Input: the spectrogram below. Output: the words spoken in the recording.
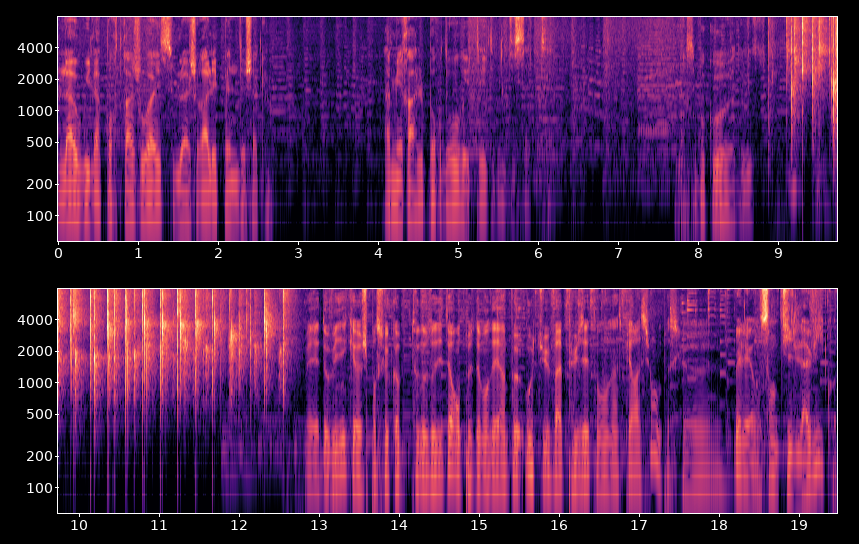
là où il apportera joie et soulagera les peines de chacun. Amiral Bordeaux, été 2017. Merci beaucoup, euh, Dominique. Mais Dominique, je pense que comme tous nos auditeurs, on peut se demander un peu où tu vas puiser ton inspiration, parce que les ressentis de la vie, quoi.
